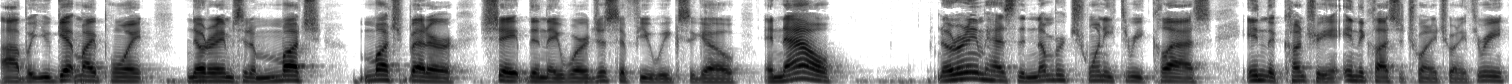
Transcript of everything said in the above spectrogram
uh, but you get my point. Notre Dame's in a much, much better shape than they were just a few weeks ago. And now, Notre Dame has the number 23 class in the country in the class of 2023,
